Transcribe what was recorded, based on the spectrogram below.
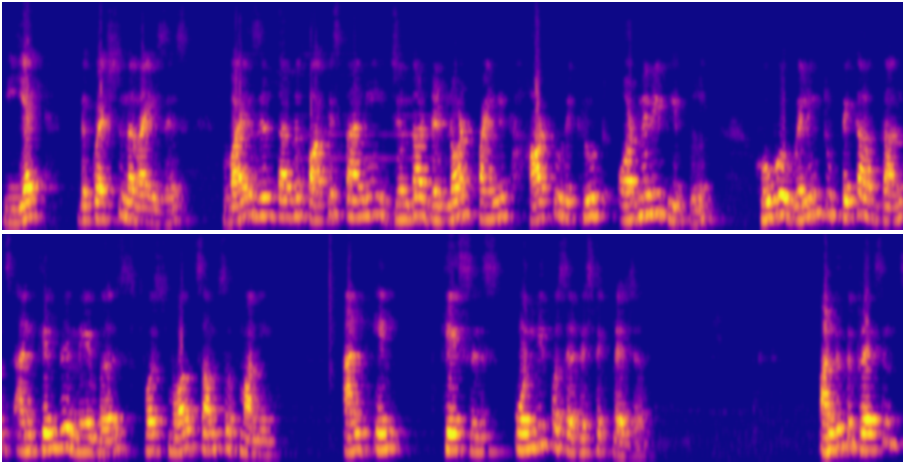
Yet, the question arises why is it that the Pakistani junta did not find it hard to recruit ordinary people who were willing to pick up guns and kill their neighbors for small sums of money and in cases only for sadistic pleasure? Under the present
